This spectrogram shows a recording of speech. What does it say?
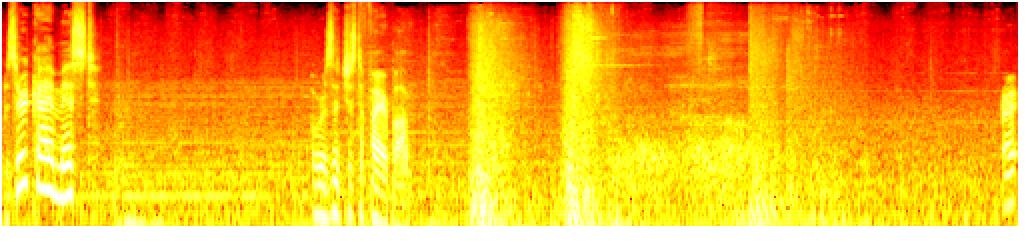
Was there a guy I missed? Or was it just a firebomb? Alright,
